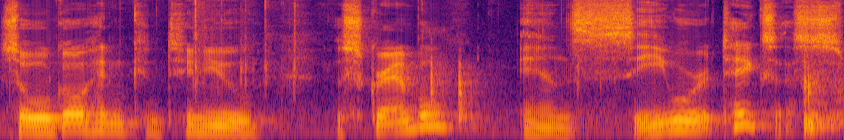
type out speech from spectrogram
So we'll go ahead and continue the scramble and see where it takes us.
